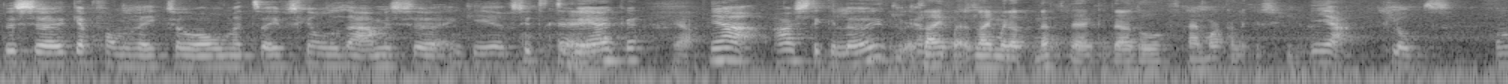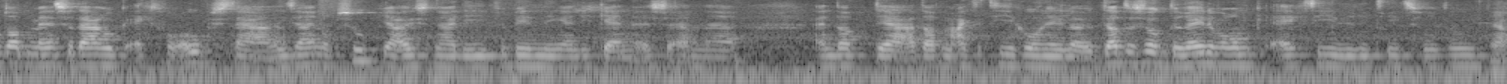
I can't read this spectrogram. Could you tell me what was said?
Dus uh, ik heb van de week zo al met twee verschillende dames een keer zitten okay. te werken. Ja. ja, hartstikke leuk. Het, lijkt me, het lijkt me dat netwerken daardoor vrij makkelijk is hier. Ja, klopt omdat mensen daar ook echt voor openstaan. Die zijn op zoek juist naar die verbinding en die kennis. En, uh, en dat, ja, dat maakt het hier gewoon heel leuk. Dat is ook de reden waarom ik echt hier de retreats wil doen. Ja.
